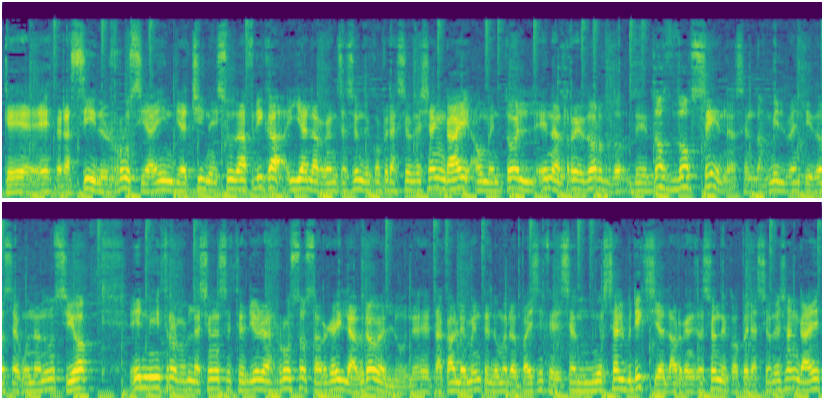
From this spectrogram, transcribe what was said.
que es Brasil, Rusia, India, China y Sudáfrica, y a la Organización de Cooperación de Shanghái aumentó en alrededor de dos docenas en 2022, según anunció el ministro de Relaciones Exteriores ruso Sergei Lavrov el lunes. Destacablemente, el número de países que desean unirse al BRICS y a la Organización de Cooperación de Shanghái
